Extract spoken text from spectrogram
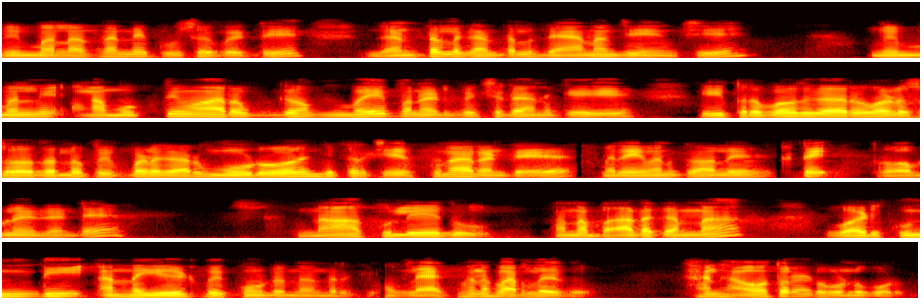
మిమ్మల్ని అందరినీ కూర్చోబెట్టి గంటలు గంటలు ధ్యానం చేయించి మిమ్మల్ని ఆ ముక్తి మార్గం వైపు నడిపించడానికి ఈ ప్రబోధ్ గారు వాళ్ళ సోదరులు పిప్పడు గారు మూడు రోజుల నుంచి ఇక్కడ చేస్తున్నారంటే మరి ఏమనుకోవాలి? అంటే ప్రాబ్లం ఏంటంటే నాకు లేదు అన్న బాధ కన్నా వాడికి ఉంది అన్న ఏడుపు ఎక్కువ ఉంటుంది అందరికి. నాకు లేకపోయినా పర్లేదు కానీ అవతలడు ఉండకూడదు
